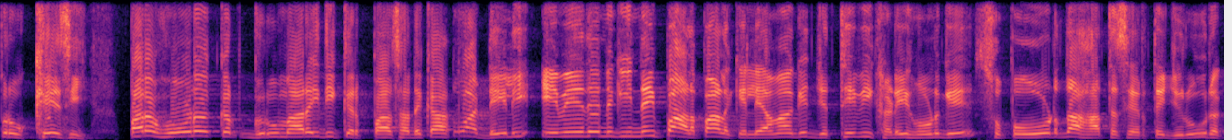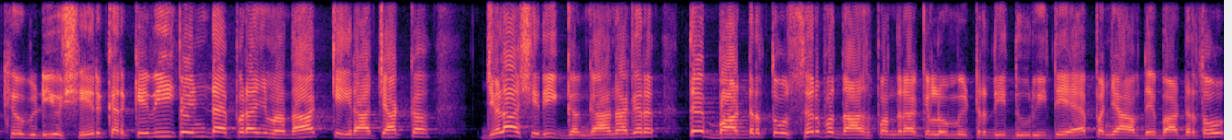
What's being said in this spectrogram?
ਪਰੋਖੇ ਸੀ। ਪਰ ਹੁਣ ਕ- ਗੁਰੂ ਮਹਾਰਾਜ ਦੀ ਕਿਰਪਾ ਸਦਕਾ ਤੁਹਾਡੇ ਲਈ ਐਵੇਂ ਦੇ ਨਗੀਨੇ ਹੀ ਭਾਲ ਭਾਲ ਕੇ ਲਿਆਵਾਂਗੇ, ਜਿੱਥੇ ਵੀ ਖੜੇ ਹੋਣਗੇ ਸਪੋਰਟ ਦਾ ਹੱਥ ਸਿਰ ਤੇ ਜਰੂਰ ਰੱਖਿਓ ਵੀਡੀਓ ਸ਼ੇਅਰ ਕਰਕੇ ਵੀ। ਪਿੰਡ ਹੈ ਭਰਾਈਆਂ ਦਾ ਕੇਰਾ ਚੱਕ, ਜ਼ਿਲ੍ਹਾ ਸ਼੍ਰੀ ਗੰਗਾਨਗਰ ਤੇ ਬਾਰਡਰ ਤੋਂ ਸਿਰਫ 10-15 ਕਿਲੋਮੀਟਰ ਦੀ ਦੂਰੀ ਤੇ ਹੈ, ਪੰਜਾਬ ਦੇ ਬਾਰਡਰ ਤੋਂ।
